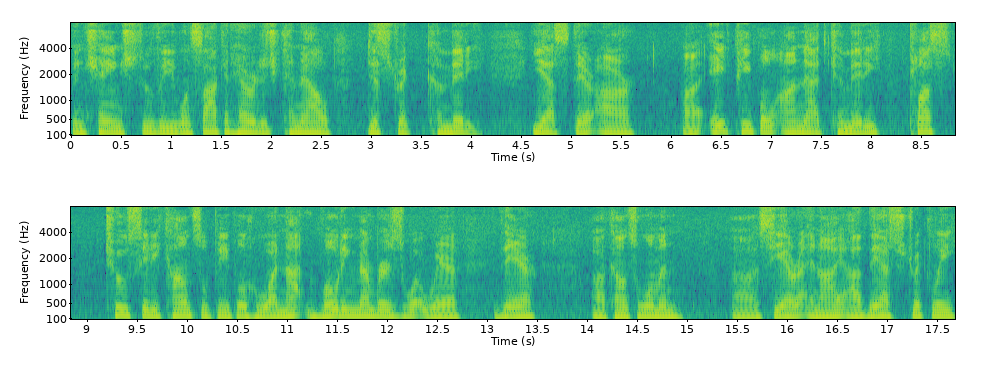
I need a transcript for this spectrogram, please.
been changed to the Woonsocket Heritage Canal District Committee. Yes, there are uh, eight people on that committee, plus two city council people who are not voting members, where there, uh, Councilwoman Sierra and I are there strictly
